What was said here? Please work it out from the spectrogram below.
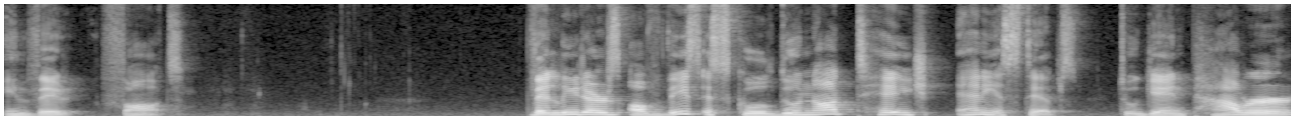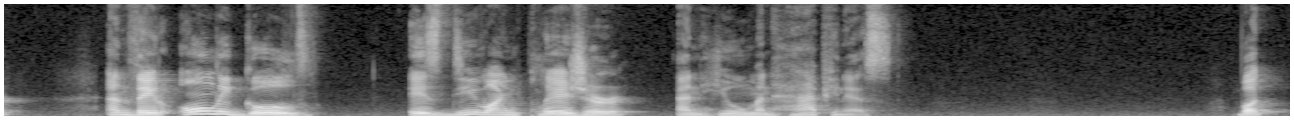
in their thought. The leaders of this school do not take any steps to gain power and their only goal is divine pleasure and human happiness. But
